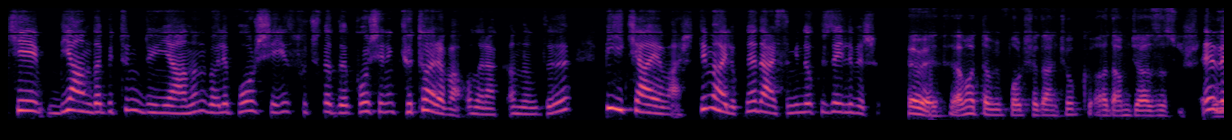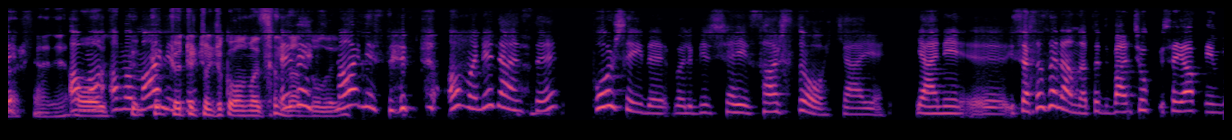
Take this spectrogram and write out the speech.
ki bir anda bütün dünyanın böyle Porsche'yi suçladığı, Porsche'nin kötü araba olarak anıldığı bir hikaye var. Değil mi Haluk? Ne dersin? 1951. Evet ama tabii Porsche'den çok adamcağızı suçluyorlar Evet, yani. ama- o ama kö- maalesef- kötü çocuk olmasından Evet, dolayı. maalesef. Ama nedense Porsche'yi de böyle bir şey sarstı o hikaye. Yani e, istersen sen anlat. Hadi ben çok şey yapmayayım.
